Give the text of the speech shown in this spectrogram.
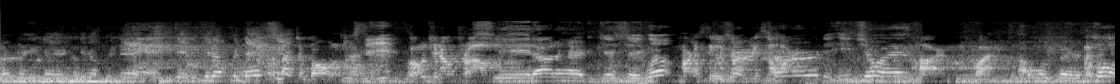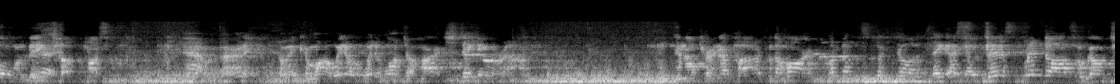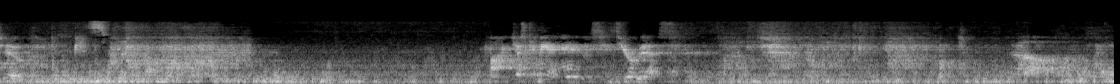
Remember you gotta get up in there. You didn't get up in that What about shit. the bone, man? Bones are no problem. Shit, I'd have had to just say, well, Hardest thing to burn is the heart. to eat your ass. Heart. Why? I wouldn't better That's just one big that. tough muscle. Yeah, but Ernie. I mean, come on. We don't we don't want the heart sticking around. And I'll turn up powder for the heart. What about the split dogs? They got go. The split dogs will go too. Fine, just give me a hand. It's, it's your mess.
